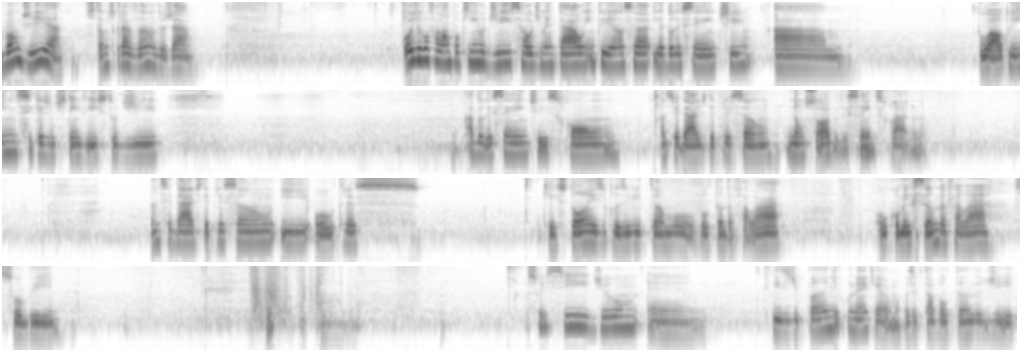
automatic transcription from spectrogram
Bom dia, estamos gravando já. Hoje eu vou falar um pouquinho de saúde mental em criança e adolescente, a, o alto índice que a gente tem visto de adolescentes com ansiedade, depressão, não só adolescentes, claro, né? Ansiedade, depressão e outras questões. Inclusive, estamos voltando a falar, ou começando a falar sobre. Suicídio, é, crise de pânico, né, que é uma coisa que está voltando de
